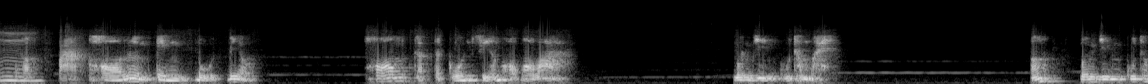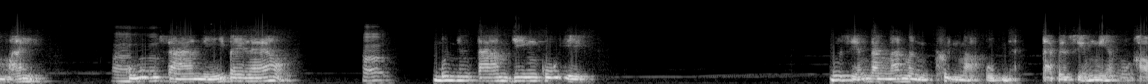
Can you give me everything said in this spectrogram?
อืมนะครับปากคอเริ่มเก่งบูดเบี้ยว พร้อมกับตะโกนเสียงออกมาว่า มึงยิงกูทำไมเออมึงยิงกูทำไมครับกูอุตส่าห์หนีไปแล้วครับมึงยังตามยิงกูอีก เมื่อเสียงดังนั้นมันขึ้นมาปุ๊บเนี่ย แต่เป็นเสียงเมียของเขา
